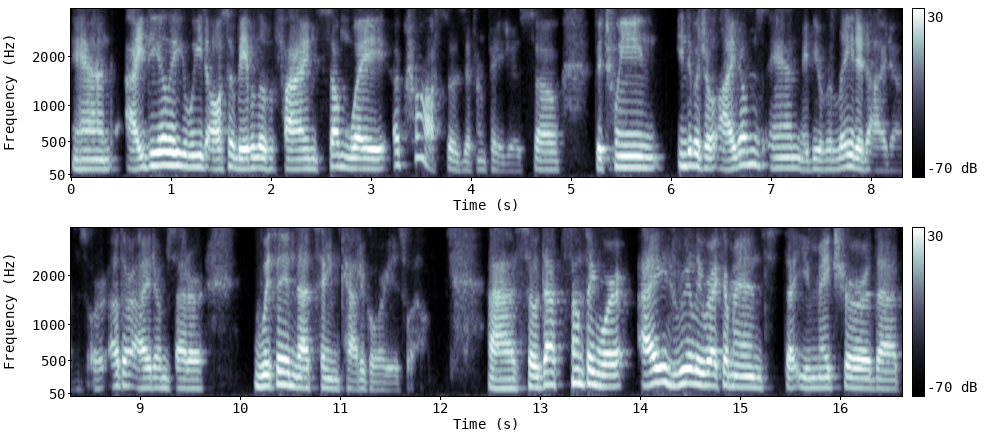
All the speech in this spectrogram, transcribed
And ideally, we'd also be able to find some way across those different pages. So between individual items and maybe related items or other items that are within that same category as well. Uh, so that's something where I really recommend that you make sure that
